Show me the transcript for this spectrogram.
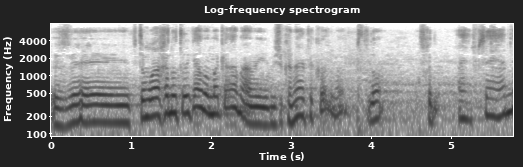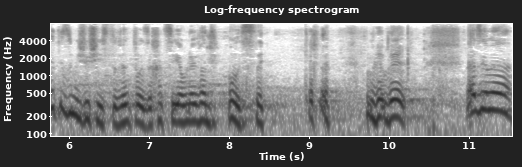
ופתאום רואה חנות ריקה, מה קרה? מה, מישהו קנה את הכל? "פשוט לא, אף אחד לא... אה, בסדר, היה באמת איזה מישהו שהסתובב פה איזה חצי יום, לא הבנתי מה הוא עושה. ככה, מדבר. ואז היא אומרת,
